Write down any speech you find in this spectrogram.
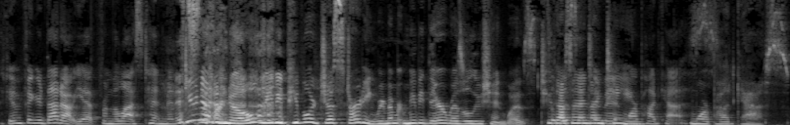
If you haven't figured that out yet from the last 10 minutes, You never know. Maybe people are just starting. Remember, maybe their resolution was to to 2019. more podcasts. More podcasts,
